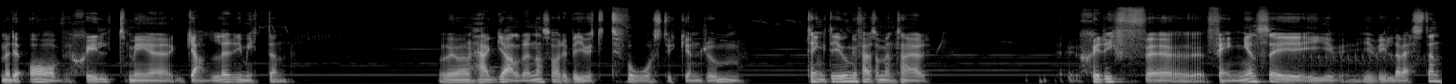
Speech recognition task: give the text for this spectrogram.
Men det är avskilt med galler i mitten. Och i de här gallren så har det blivit två stycken rum. Tänk dig ungefär som en sån här sheriffängelse i, i, i vilda västern.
